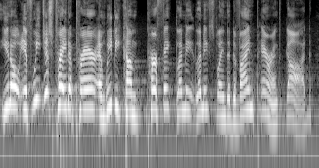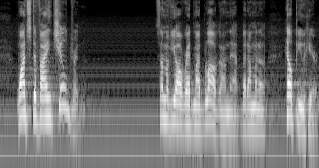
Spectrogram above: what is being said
You know, if we just prayed a prayer and we become perfect, let me, let me explain. The divine parent, God, wants divine children. Some of you all read my blog on that, but I'm going to help you here.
